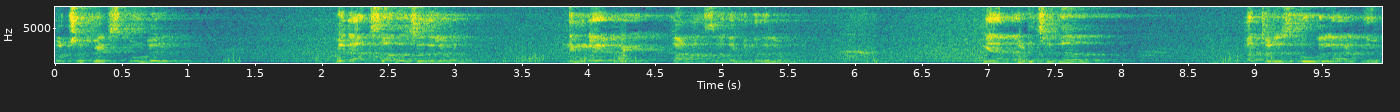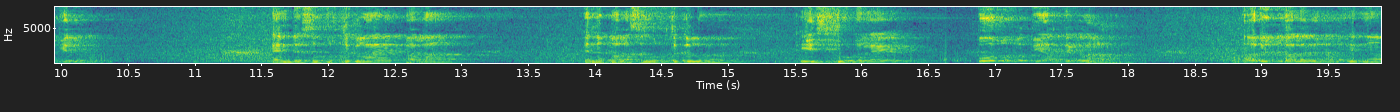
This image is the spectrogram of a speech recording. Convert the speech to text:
വൃക്ഷപ്പേട്ട് സ്കൂളിൽ വരാൻ സാധിച്ചതിലും നിങ്ങളെയൊക്കെ കാണാൻ സാധിക്കുന്നതിലും. ഞാൻ പഠിച്ചത് മറ്റൊരു സ്കൂളിലായിരുന്നുവെങ്കിലും എന്റെ സുഹൃത്തുക്കളായ പല എന്റെ പല സുഹൃത്തുക്കളും ഈ സ്കൂളിലെ പൂർവ വിദ്യാർത്ഥികളാണ്. അവരിൽ പലരും ഇന്ന്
